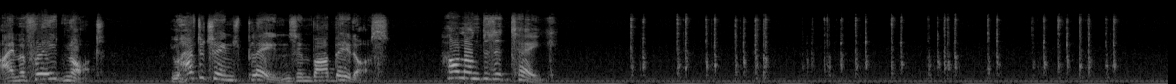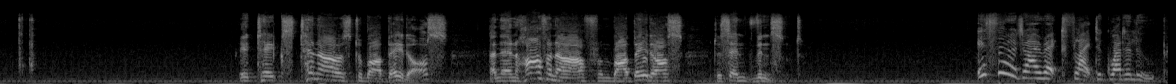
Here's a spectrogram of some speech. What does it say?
I'm afraid not. You have to change planes in Barbados. How long does it take? It takes 10 hours to Barbados, and then half an hour from Barbados to St. Vincent. Is there a direct flight to Guadeloupe?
